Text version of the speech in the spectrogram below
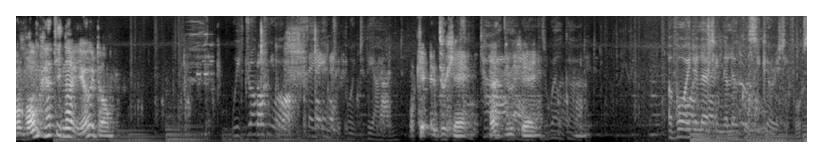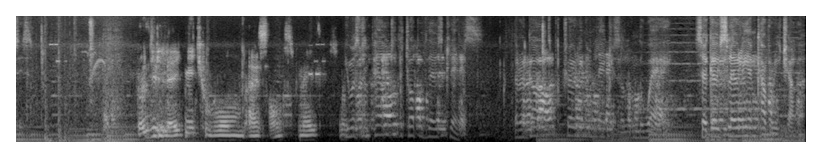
Maar waarom gaat hij naar jou dan? We've dropped you off at a safe entry point to the island. Oké, doe jij. Hè, doe jij. Avoid alerting the local security forces. Gewoon die lijkt niet gewoon ergens anders mee. You must rappel to the top of those cliffs. There are guards patrolling on ledges along the way, so go slowly and cover each other.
